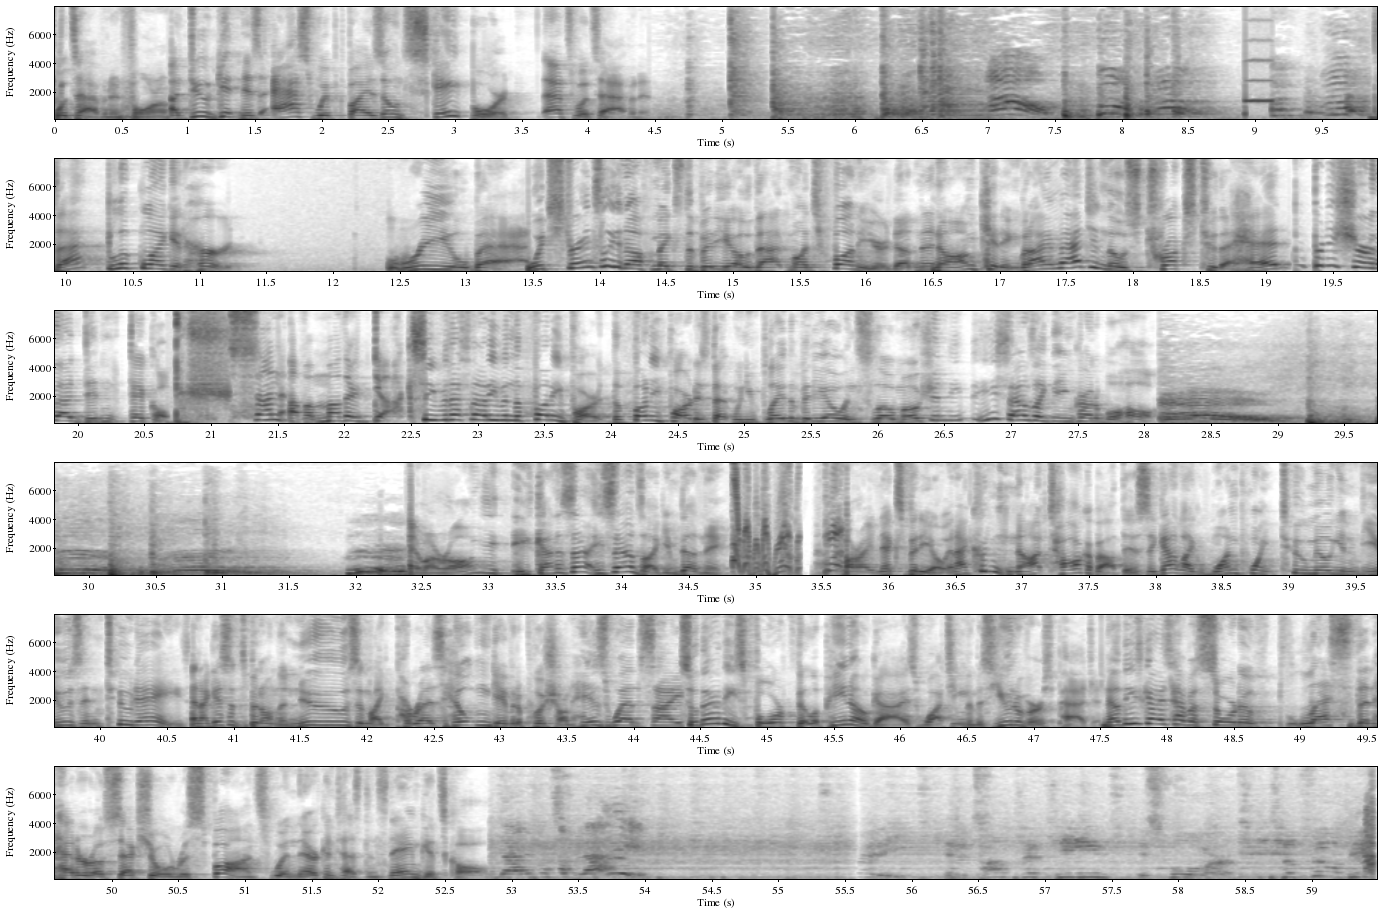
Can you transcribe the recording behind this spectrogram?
What's happening for him? A dude getting his ass whipped by his own skateboard. That's what's happening. Ow! That looked like it hurt. Real bad. Which strangely enough makes the video that much funnier, doesn't it? No, I'm kidding, but I imagine those trucks to the head, I'm pretty sure that didn't tickle. Son of a mother duck. See, but that's not even the funny part. The funny part is that when you play the video in slow motion, he, he sounds like the Incredible Hulk. Am I wrong? He, he kind of sounds, he sounds like him, doesn't he? All right, next video, and I couldn't not talk about this. It got like 1.2 million views in two days. And I guess it's been on the news, and like Perez Hilton gave it a push on his website. So there are these four Filipino guys watching the Miss Universe pageant. Now these guys have a sort of less than heterosexual response when their contestant's name gets called. 15 is for the Philippines.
